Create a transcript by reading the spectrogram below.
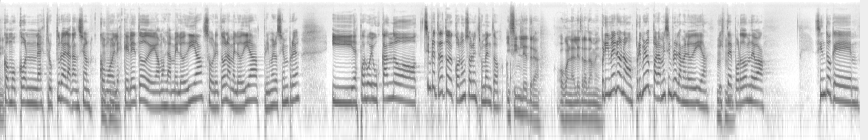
Sí. como con la estructura de la canción, como Ujú. el esqueleto de, digamos, la melodía, sobre todo la melodía, primero siempre. Y después voy buscando, siempre trato de con un solo instrumento. Y sin letra, o con la letra también. Primero no, primero para mí siempre la melodía, ¿viste? Por dónde va. Siento que mm,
